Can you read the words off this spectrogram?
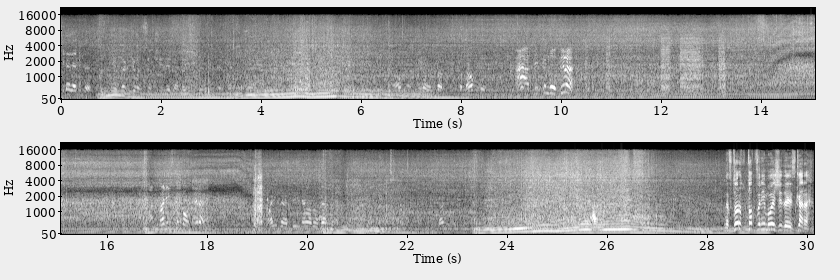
Так ти имаш все, че излезе, ама и ще Малко опира отзад. Малко А, аз не искам да опира. Това не искам да опира. Айде да ти няма да обягва. На второто топване можеше да я изкара.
